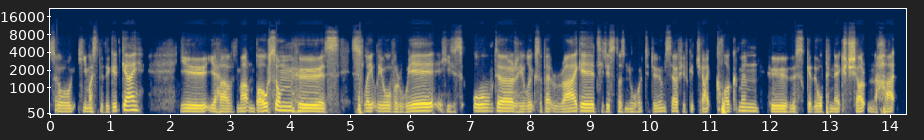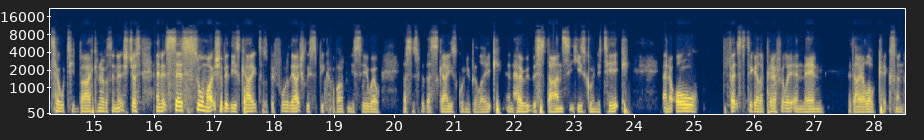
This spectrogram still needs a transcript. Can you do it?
so he must be the good guy. You you have Martin Balsam, who is slightly overweight. He's older. He looks a bit ragged. He just doesn't know what to do himself. You've got Jack Klugman, who's got the open neck shirt and the hat tilted back and everything. It's just and it says so much about these characters before they actually speak about and you say, well, this is what this guy's going to be like and how the stance he's going to take, and it all fits together perfectly. And then the dialogue kicks in,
